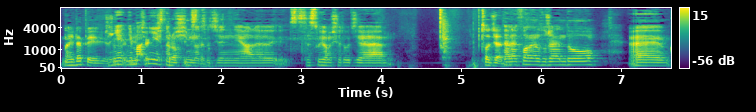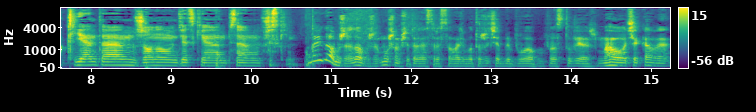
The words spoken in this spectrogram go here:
najlepiej, Że nie, nie, ma, nie jest nam zimno codziennie, ale stresują się ludzie Codziennie. telefonem z urzędu, e, klientem, żoną, dzieckiem, psem, wszystkim. No i dobrze, dobrze. Muszą się trochę stresować, bo to życie by było po prostu, wiesz, mało ciekawe.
